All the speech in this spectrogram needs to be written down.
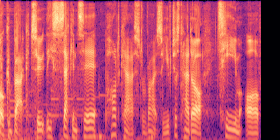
Welcome back to the second tier podcast. Right, so you've just had our team of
